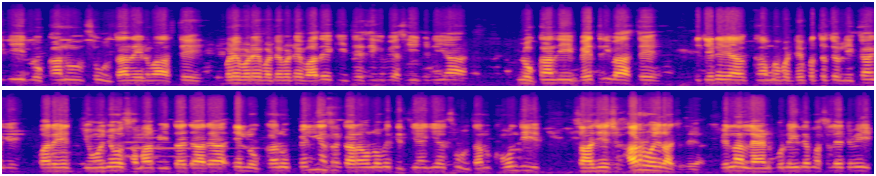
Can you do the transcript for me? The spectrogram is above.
ਜੀ ਲੋਕਾਂ ਨੂੰ ਸਹੂਲਤਾਂ ਦੇਣ ਵਾਸਤੇ ਬੜੇ ਬੜੇ ਵੱਡੇ ਵੱਡੇ ਵਾਅਦੇ ਕੀਤੇ ਸੀ ਕਿ ਵੀ ਅਸੀਂ ਜਿਹੜੀਆਂ ਲੋਕਾਂ ਦੀ ਬਿਹਤਰੀ ਵਾਸਤੇ ਜਿਹੜੇ ਆ ਕੰਮ ਵੱਡੇ ਪੱਧਰ ਤੇ ਲਿਖਾਂਗੇ ਪਰ ਇਹ ਜਿਉਂ-ਜਿਉਂ ਸਮਾਂ ਬੀਤਦਾ ਜਾ ਰਿਹਾ, ਇਹ ਲੋਕਾਂ ਨੂੰ ਪਹਿਲੀਆਂ ਸਰਕਾਰਾਂ ਵੱਲੋਂ ਵੀ ਦਿੱਤੀਆਂ ਗਈਆਂ ਸਹੂਲਤਾਂ ਨੂੰ ਖੋਹਣ ਦੀ ਸਾਜ਼ਿਸ਼ ਹਰ ਰੋਜ਼ ਰਚਦੇ ਆ। ਪਹਿਲਾਂ ਲੈਂਡ ਪੁਲਿੰਗ ਦੇ ਮਸਲੇ 'ਚ ਵੀ,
